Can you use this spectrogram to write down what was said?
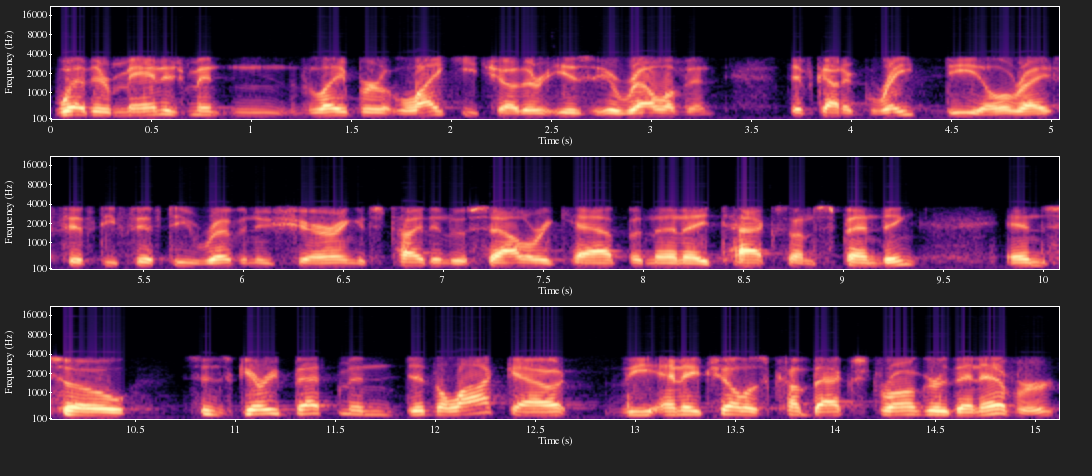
Whether management and labor like each other is irrelevant. They've got a great deal, right? 50-50 revenue sharing. It's tied into a salary cap and then a tax on spending. And so, since Gary Bettman did the lockout, the NHL has come back stronger than ever.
